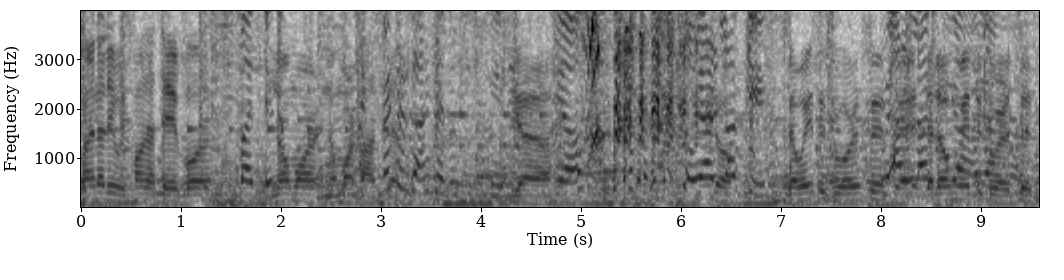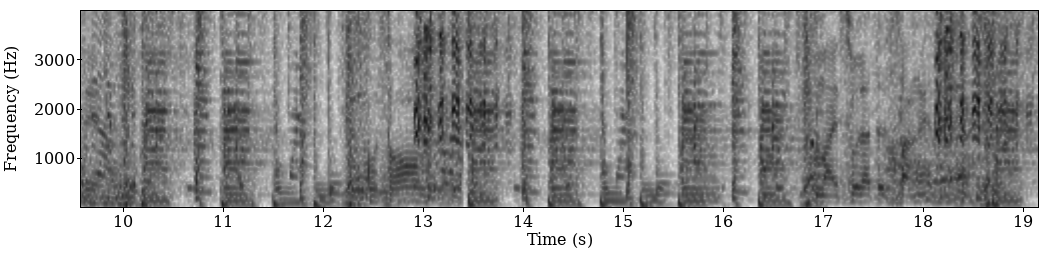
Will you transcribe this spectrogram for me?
Finally, we found a table. But it's, No more, no more it's hassle. better than table 15. Yeah. Yeah. so we are So, lucky. The wait is worth it, We are right? lucky, the long yeah, wait is worth it. Yeah. Sulat is pangit.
